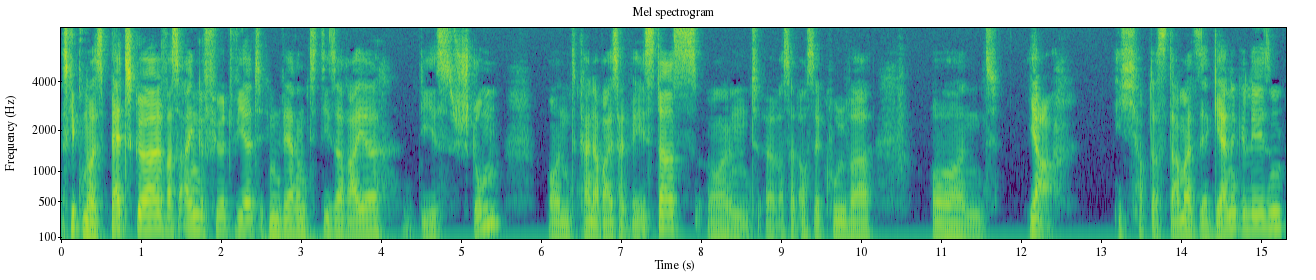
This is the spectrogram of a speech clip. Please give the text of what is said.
Es gibt ein neues Batgirl, was eingeführt wird in, während dieser Reihe. Die ist stumm und keiner weiß halt, wer ist das und äh, was halt auch sehr cool war. Und ja, ich habe das damals sehr gerne gelesen.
